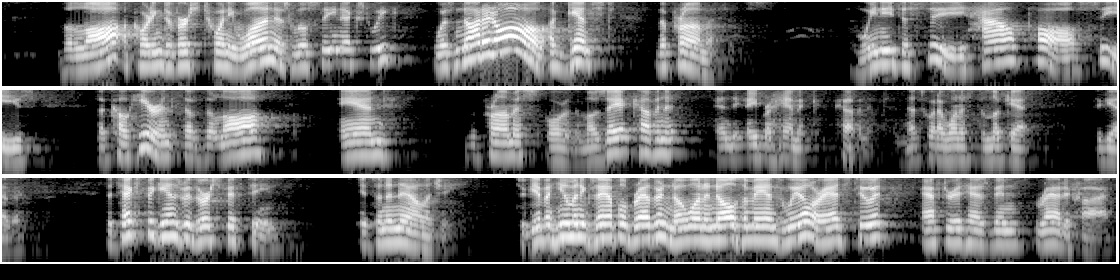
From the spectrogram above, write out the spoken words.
The law, according to verse 21, as we'll see next week, was not at all against the promises. We need to see how Paul sees the coherence of the law and the promise or the Mosaic covenant and the Abrahamic covenant. And that's what I want us to look at together. The text begins with verse 15. It's an analogy. To give a human example, brethren, no one annuls a man's will or adds to it after it has been ratified.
